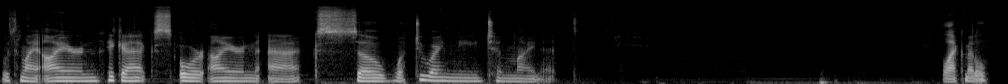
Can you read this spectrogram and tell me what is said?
with my iron pickaxe or iron axe, so what do I need to mine it? Black metal.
